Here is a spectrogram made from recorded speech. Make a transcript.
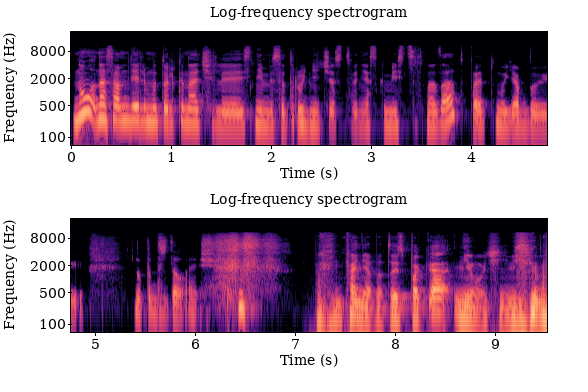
Ну, на самом деле, мы только начали с ними сотрудничество несколько месяцев назад, поэтому я бы, ну, подождала еще. Понятно, то есть пока не очень, видимо.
